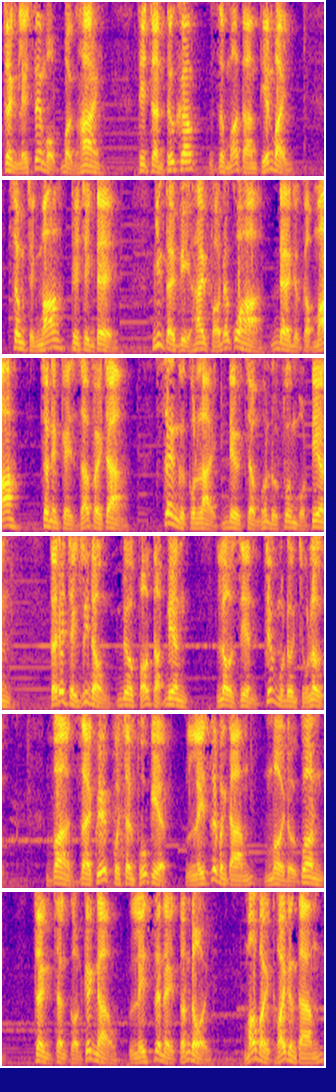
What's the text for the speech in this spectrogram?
Trần lấy C1 bằng 2. Thì Trần tức khắc dùng mã 8 tiến 7. Trong chính mã thì trình tề nhưng tại vì hai pháo đã qua hà để được cặp mã, cho nên cái giá phải trả. Xe ngựa còn lại đều chậm hơn đối phương một tiên. Tới đây Trịnh Duy Đồng đưa pháo tạt biên, lộ diện trước một đường chủ lực. Và giải quyết của Trần Phú Kiệt lấy xe bằng 8 mời đội quân. Trịnh chẳng còn cách nào lấy xe này tấn đổi. Mã bảy thoái đường 8,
